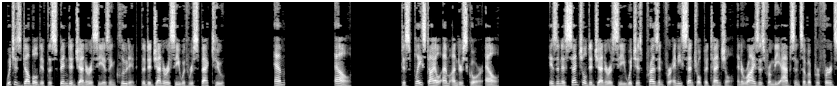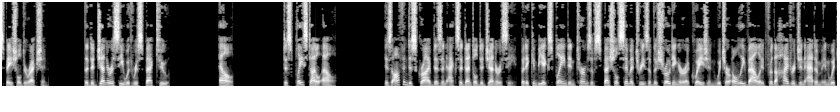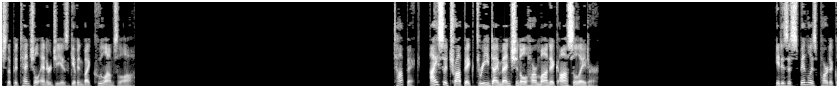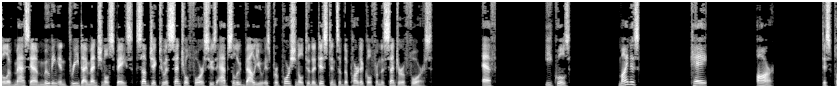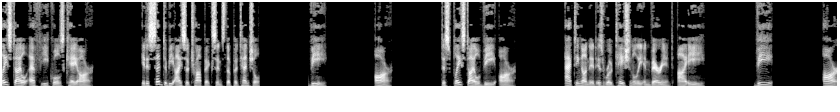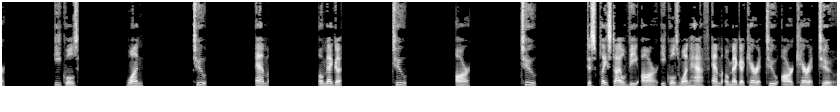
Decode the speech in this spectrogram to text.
which is doubled if the spin degeneracy is included. The degeneracy with respect to M L display style M underscore L is an essential degeneracy which is present for any central potential, and arises from the absence of a preferred spatial direction. The degeneracy with respect to L L is often described as an accidental degeneracy, but it can be explained in terms of special symmetries of the Schrödinger equation which are only valid for the hydrogen atom in which the potential energy is given by Coulomb's law. Isotropic three-dimensional harmonic oscillator. It is a spinless particle of mass m moving in three-dimensional space, subject to a central force whose absolute value is proportional to the distance of the particle from the center of force. F equals minus k r display style F equals k r it is said to be isotropic since the potential V R display style V R acting on it is rotationally invariant, i.e. V R equals 1 2 M omega 2 R 2 display style v r equals 1 half m omega caret 2 r caret 2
